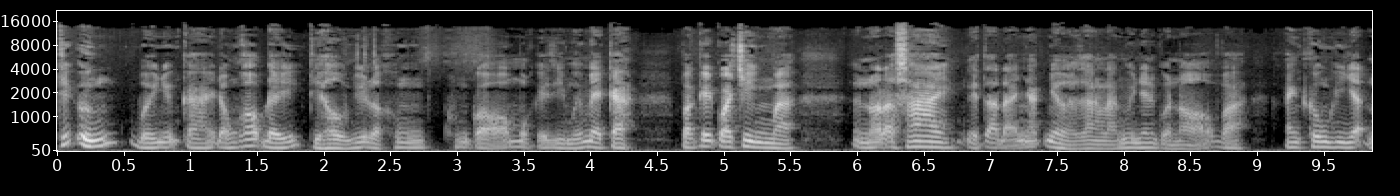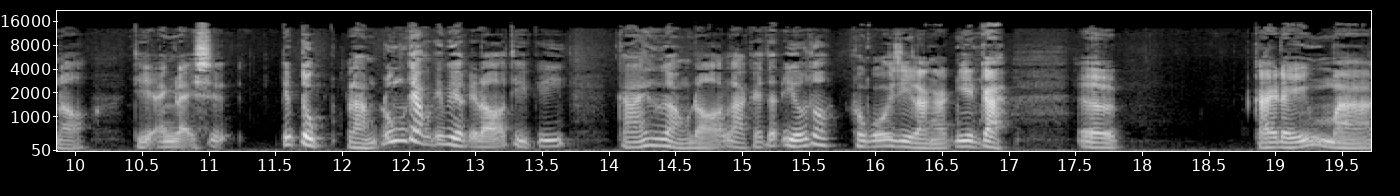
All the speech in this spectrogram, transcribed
thích ứng với những cái đóng góp đấy thì hầu như là không không có một cái gì mới mẻ cả. Và cái quá trình mà nó đã sai, người ta đã nhắc nhở rằng là nguyên nhân của nó và anh không ghi nhận nó, thì anh lại sự tiếp tục làm đúng theo cái việc cái đó, thì cái cái hư hỏng đó là cái tất yếu thôi không có cái gì là ngạc nhiên cả. Ờ, cái đấy mà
